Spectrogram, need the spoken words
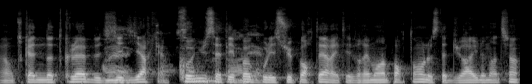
en tout cas de notre club, de Didier Didier, qui a connu cette époque où les supporters étaient vraiment importants, le stade du rail, le maintien,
